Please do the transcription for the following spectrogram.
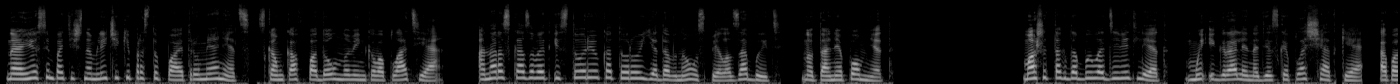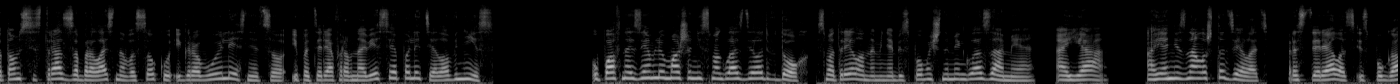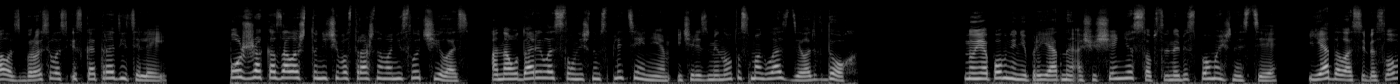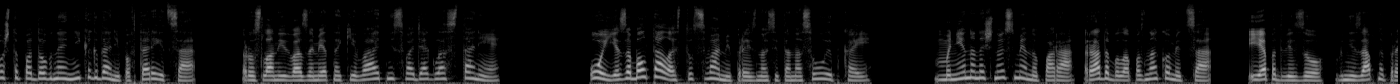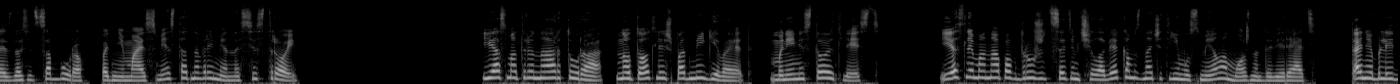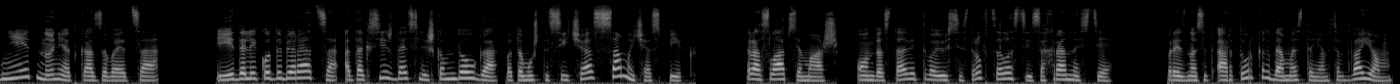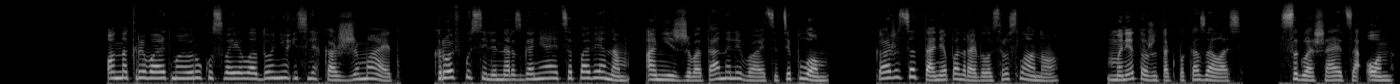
На ее симпатичном личике проступает румянец, скомкав подол новенького платья. Она рассказывает историю, которую я давно успела забыть, но Таня помнит. Маше тогда было 9 лет, мы играли на детской площадке, а потом сестра забралась на высокую игровую лестницу и, потеряв равновесие, полетела вниз. Упав на землю, Маша не смогла сделать вдох, смотрела на меня беспомощными глазами. А я... А я не знала, что делать. Растерялась, испугалась, бросилась искать родителей. Позже оказалось, что ничего страшного не случилось. Она ударилась солнечным сплетением и через минуту смогла сделать вдох. Но я помню неприятное ощущение собственной беспомощности. Я дала себе слово, что подобное никогда не повторится. Руслан едва заметно кивает, не сводя глаз с Тани. «Ой, я заболталась тут с вами», – произносит она с улыбкой. «Мне на ночную смену пора, рада была познакомиться. Я подвезу», – внезапно произносит Сабуров, поднимаясь с места одновременно с сестрой. Я смотрю на Артура, но тот лишь подмигивает. Мне не стоит лезть. Если Манапов дружит с этим человеком, значит ему смело можно доверять. Таня бледнеет, но не отказывается. Ей далеко добираться, а такси ждать слишком долго, потому что сейчас самый час пик. «Расслабься, Маш, он доставит твою сестру в целости и сохранности», произносит Артур, когда мы остаемся вдвоем. Он накрывает мою руку своей ладонью и слегка сжимает. Кровь усиленно разгоняется по венам, а низ живота наливается теплом. Кажется, Таня понравилась Руслану. Мне тоже так показалось. Соглашается он.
